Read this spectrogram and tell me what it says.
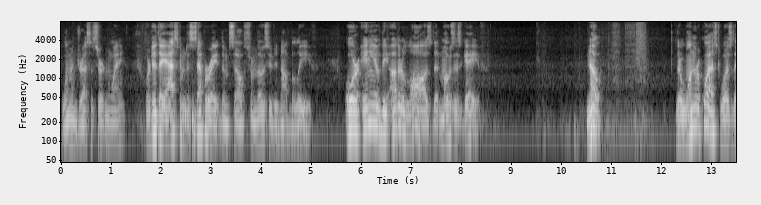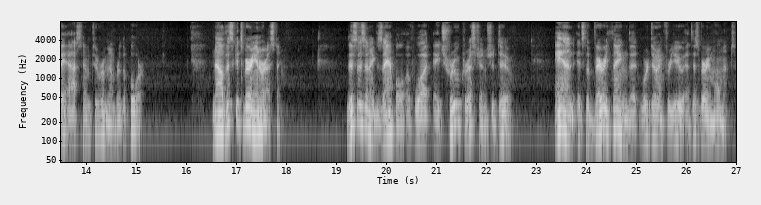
women dress a certain way? Or did they ask him to separate themselves from those who did not believe? Or any of the other laws that Moses gave? No. Their one request was they asked him to remember the poor. Now, this gets very interesting. This is an example of what a true Christian should do. And it's the very thing that we're doing for you at this very moment.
